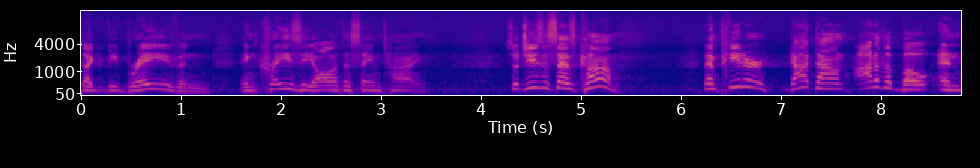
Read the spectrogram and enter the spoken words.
like be brave and, and crazy all at the same time. So Jesus says, Come. Then Peter got down out of the boat and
